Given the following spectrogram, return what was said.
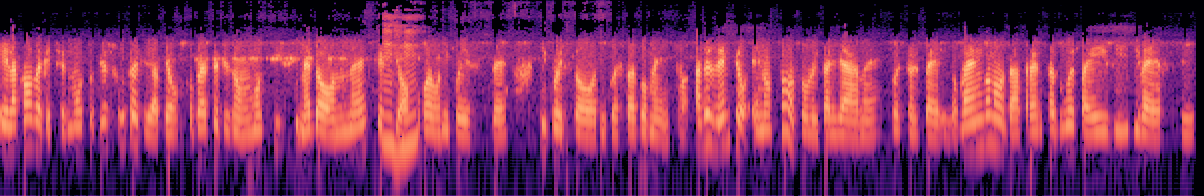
E la cosa che ci è molto piaciuta è che abbiamo scoperto che ci sono moltissime donne che si Mhm. occupano di, queste, di, questo, di questo argomento. Ad esempio, e non sono solo italiane, questo è il bello, vengono da 32 paesi diversi.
